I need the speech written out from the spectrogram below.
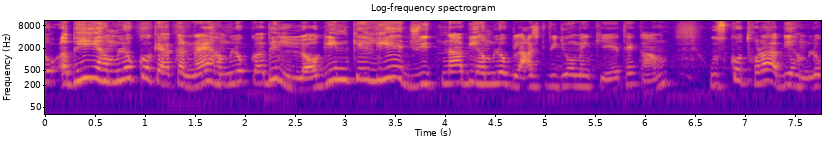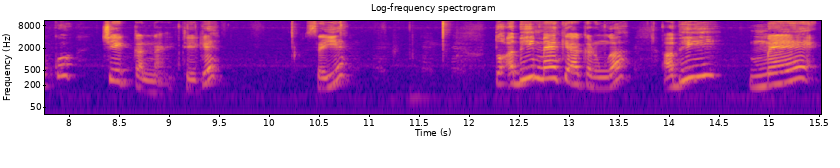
तो अभी हम लोग को क्या करना है? हम लोग को अभी लॉगिन के लिए जितना भी हम लोग लास्ट वीडियो में किए थे काम, उसको थोड़ा अभी हम लोग को चेक करना है, ठीक है? सही है? तो अभी मैं क्या करूँगा? अभी मैं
